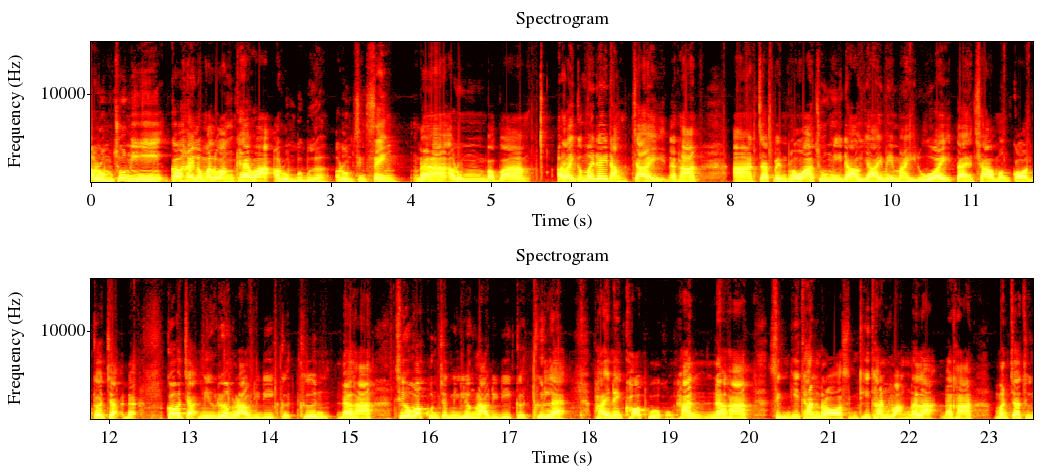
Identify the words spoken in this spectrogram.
อารมณ์ช่วงนี้ก็ให้เรามาระวังแค่ว่าอารมณ์เบื่อๆอารมณ์เซ็งๆนะคะอารมณ์แบบว่าอะไรก็ไม่ได้ดั่งใจนะคะ อาจจะเป็นเพราะว่าช่วงนี้ดาวย้ายใหม่ ๆ ด้วย แต่ชาวมังกรก็จะก็จะมีเรื่องราวดีๆ เกิดขึ้นนะคะ เชื่อว่าคุณจะมีเรื่องราวดีๆ เกิดขึ้นแหละ ภายในครอบครัวของท่านนะคะ สิ่งที่ท่านรอสิ่งที่ท่านหวังนั่นแหละนะคะ มันจะถึง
